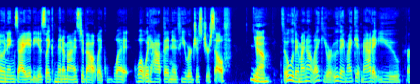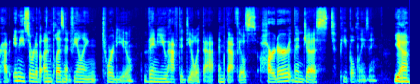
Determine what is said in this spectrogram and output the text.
own anxiety is like minimized about like what what would happen if you were just yourself. Yeah. So, oh, they might not like you, or oh, they might get mad at you, or have any sort of unpleasant feeling toward you. Then you have to deal with that. And that feels harder than just people pleasing. Yeah,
